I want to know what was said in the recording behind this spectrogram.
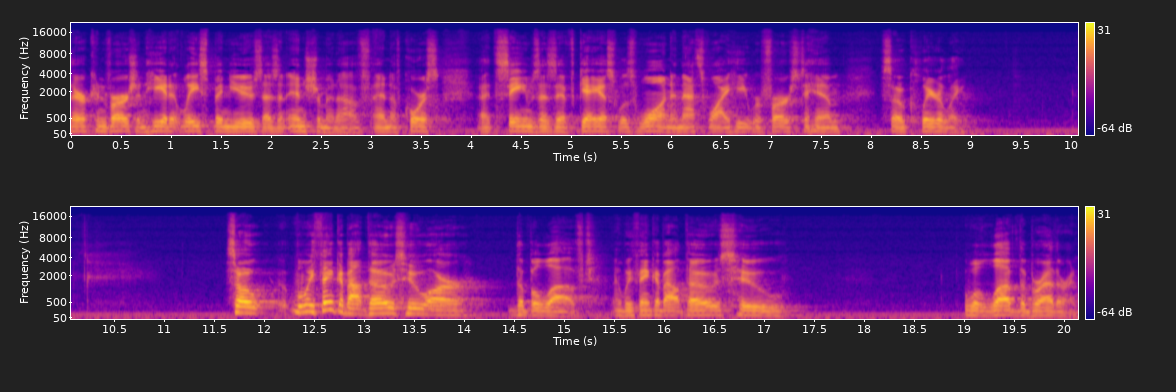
their conversion he had at least been used as an instrument of. And of course, it seems as if Gaius was one, and that's why he refers to him so clearly. So, when we think about those who are the beloved, and we think about those who will love the brethren,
